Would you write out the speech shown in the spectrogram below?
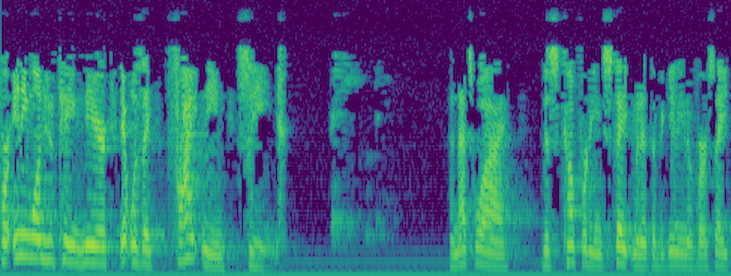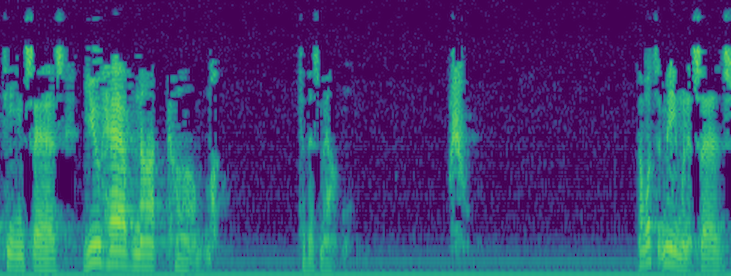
for anyone who came near. It was a frightening scene. And that's why this comforting statement at the beginning of verse 18 says, You have not come to this mountain. Whew. Now, what's it mean when it says,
